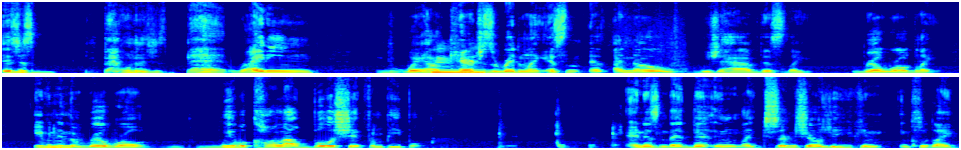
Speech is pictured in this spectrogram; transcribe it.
it's just Batwoman is just bad writing, the way how Mhm. characters are written. Like it's, it's, I know we should have this like real world, but like even in the real world, we will call out bullshit from people and it's they're in like certain shows you you can include like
